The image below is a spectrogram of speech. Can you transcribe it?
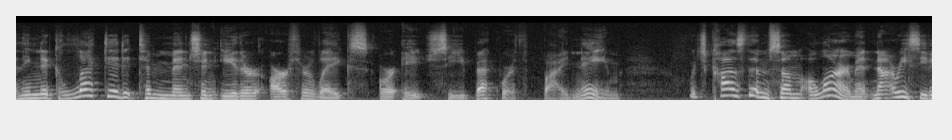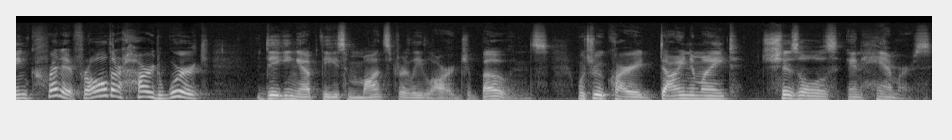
and they neglected to mention either Arthur Lakes or H.C. Beckworth by name, which caused them some alarm at not receiving credit for all their hard work digging up these monstrously large bones, which required dynamite, chisels, and hammers.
